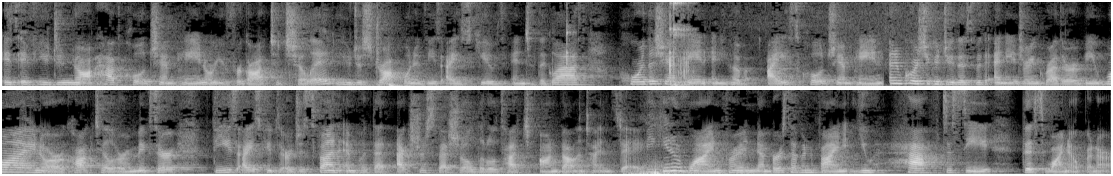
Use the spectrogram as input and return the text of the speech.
is if you do not have cold champagne or you forgot to chill it, you just drop one of these ice cubes into the glass, pour the champagne and you have ice cold champagne. And of course you could do this with any drink, whether it be wine or a cocktail or a mixer. These ice cubes are just fun and put that extra special little touch on Valentine's Day. Speaking of wine, from a number seven find, you have to see this wine opener.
